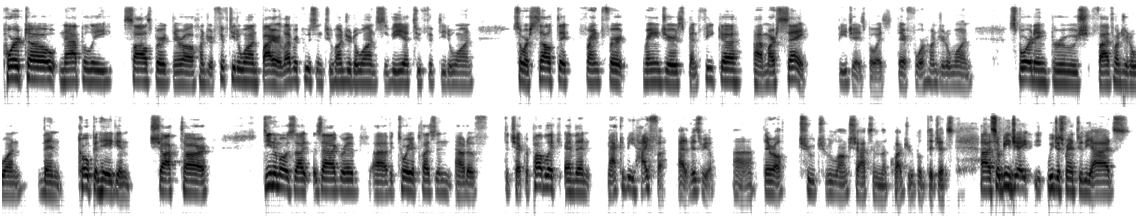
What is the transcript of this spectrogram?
Porto, Napoli, Salzburg, they're all 150 to 1. Bayer Leverkusen, 200 to 1. Sevilla, 250 to 1. So we're Celtic, Frankfurt, Rangers, Benfica, uh, Marseille, BJ's boys, they're 400 to 1. Sporting, Bruges, 500 to 1. Then Copenhagen, Shakhtar, Dinamo Zagreb, uh, Viktoria Plzeň out of the Czech Republic, and then Maccabi Haifa out of Israel. Uh, they're all true, true long shots in the quadruple digits. Uh, so, BJ, we just ran through the odds.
